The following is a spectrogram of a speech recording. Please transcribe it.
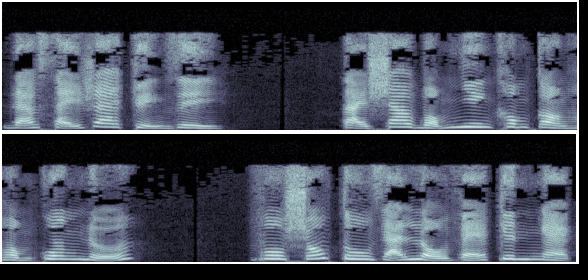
Đã xảy ra chuyện gì? Tại sao bỗng nhiên không còn Hồng quân nữa? Vô số tu giả lộ vẻ kinh ngạc.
